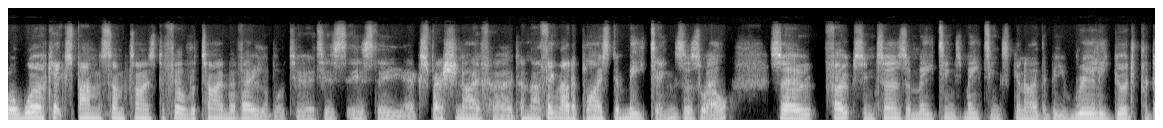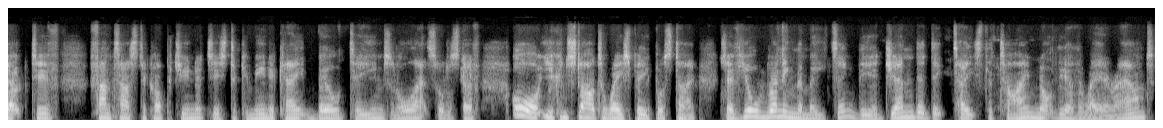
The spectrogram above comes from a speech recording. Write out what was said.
well, work expands sometimes to fill the time available to it, is, is the expression I've heard. And I think that applies to meetings as well. So, folks, in terms of meetings, meetings can either be really good, productive, fantastic opportunities to communicate build teams and all that sort of stuff, or you can start to waste people's time. So, if you're running the meeting, the agenda dictates the time, not the other way around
